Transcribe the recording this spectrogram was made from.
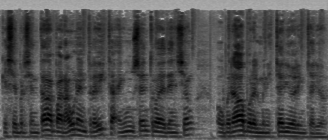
que se presentara para una entrevista en un centro de detención operado por el Ministerio del Interior.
